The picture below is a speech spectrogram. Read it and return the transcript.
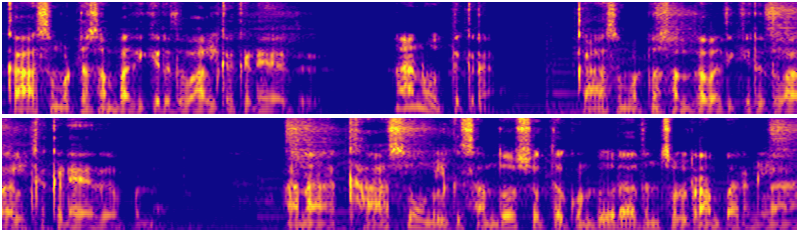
காசு மட்டும் சம்பாதிக்கிறது வாழ்க்கை கிடையாது. நானும் ஒத்துக்கிறேன். காசு மட்டும் சம்பாதிக்கிறது வாழ்க்கை கிடையாது அப்படின்னு. ஆனால் காசு உங்களுக்கு சந்தோஷத்தை கொண்டு வராதுன்னு சொல்கிறான் பாருங்களேன்.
